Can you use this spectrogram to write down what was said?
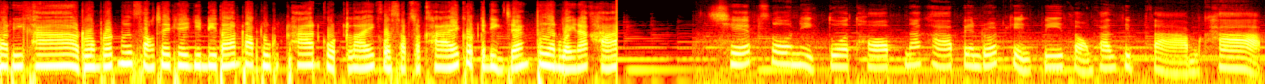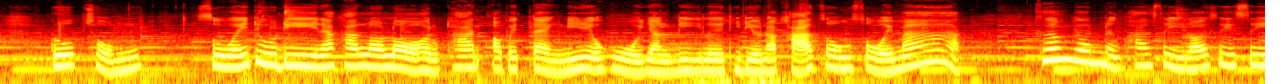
วัสดีค่ะ รวมรถมือ 2JK ยินดีต้อนรับทุกท่าน กดไลค์ กด Subscribe กดกระดิ่งแจ้งเตือนไว้นะคะเชฟโซนิกตัวท็อปนะคะ เป็นรถเก่งปี 2013 ค่ะ รูปโฉมสวยดูดีนะคะหล่อๆค่ะทุกท่านเอาไปแต่งนี่โอ้โห อย่างดีเลยทีเดียวนะคะ ทรงสวยมาก เครื่องยนต์ 1,400 ซีซี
